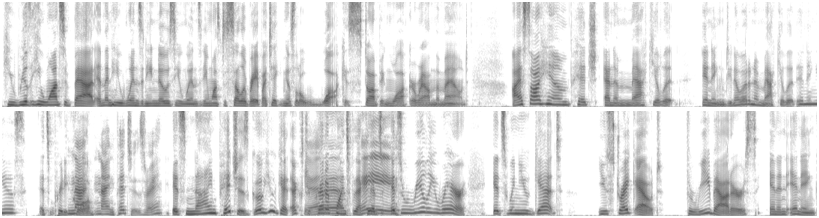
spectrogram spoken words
He really he wants it bad, and then he wins, and he knows he wins, and he wants to celebrate by taking his little walk, his stomping walk around the mound. I saw him pitch an immaculate inning. Do you know what an immaculate inning is? It's pretty cool. Nine, nine pitches, right? It's nine pitches. Go, you get extra credit points for that. Hey. It's, it's really rare. It's when you get, you strike out three batters in an inning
